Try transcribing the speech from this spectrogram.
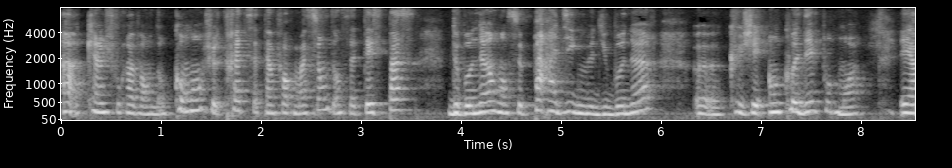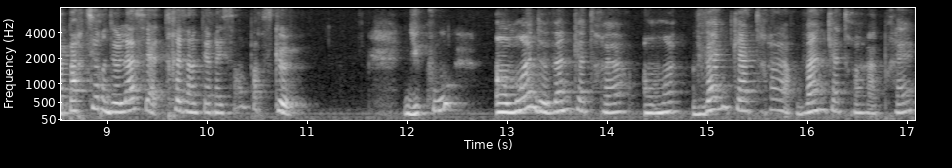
Ah, 15 jours avant. Donc, comment je traite cette information dans cet espace de bonheur, dans ce paradigme du bonheur que j'ai encodé pour moi. Et à partir de là, c'est très intéressant parce que du coup, en moins de 24 heures, en moins 24 heures, 24 heures après,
